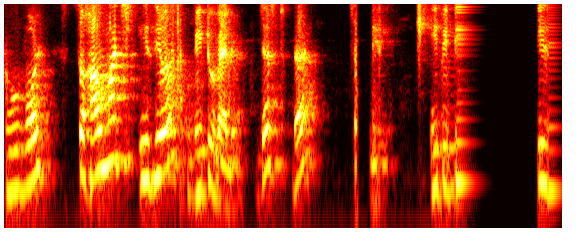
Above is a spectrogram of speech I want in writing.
two volt. So how much is your V2 value? Just the it is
